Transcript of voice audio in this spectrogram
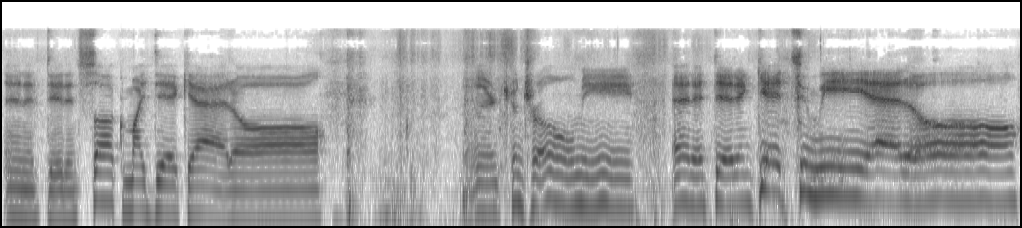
and it didn't suck my dick at all. It control me, and it didn't get to me at all.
